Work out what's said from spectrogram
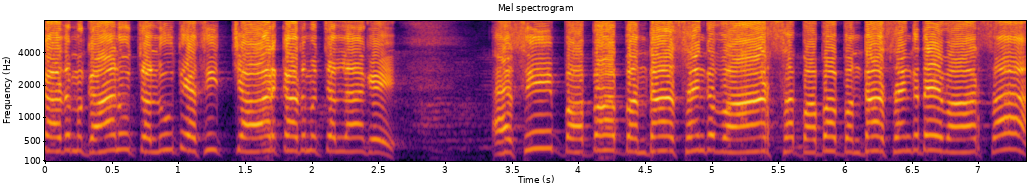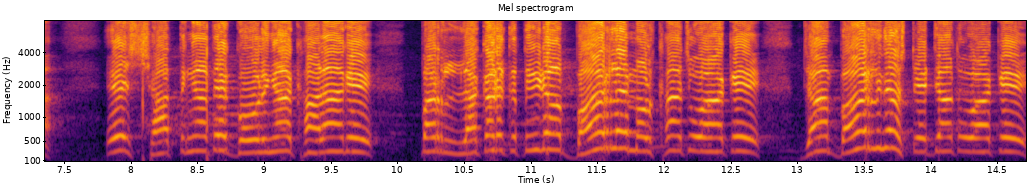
ਕਦਮ ਗਾਂ ਨੂੰ ਚੱਲੂ ਤੇ ਅਸੀਂ ਚਾਰ ਕਦਮ ਚੱਲਾਂਗੇ। ਅਸੀਂ ਬਾਬਾ ਬੰਦਾ ਸਿੰਘ ਵਾਰਸ, ਬਾਬਾ ਬੰਦਾ ਸਿੰਘ ਦੇ ਵਾਰਸ ਵਾਰਸਾਂ ਇਹ ਛਾਤੀਆਂ ਤੇ ਗੋਲੀਆਂ ਖਾ ਲਾਂਗੇ ਪਰ ਲਕੜ ਕਤੀੜਾ ਬਾਹਰਲੇ ਮੁਲਕਾਂ ਚੋਂ ਆ ਕੇ ਜਾਂ ਬਾਹਰਲੀਆਂ ਸਟੇਜਾਂ ਤੋਂ ਆ ਕੇ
